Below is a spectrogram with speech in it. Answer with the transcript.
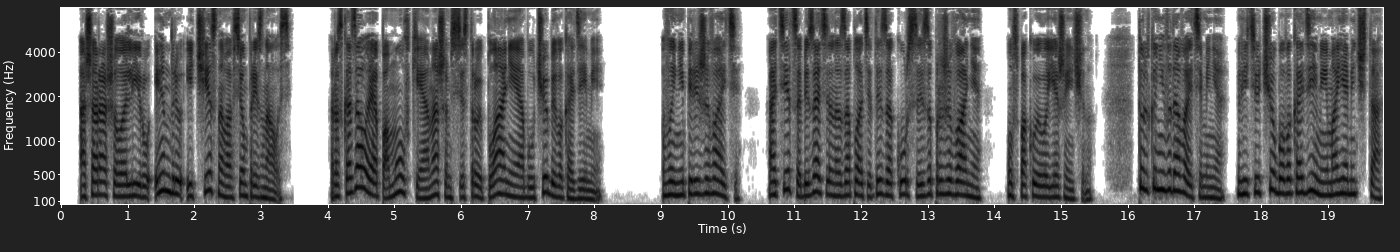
— ошарашила Лиру Эндрю и честно во всем призналась. Рассказала я о помолвке, о нашем с сестрой плане и об учебе в академии. «Вы не переживайте», Отец обязательно заплатит и за курсы, и за проживание», — успокоила я женщину. «Только не выдавайте меня, ведь учеба в академии — моя мечта».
